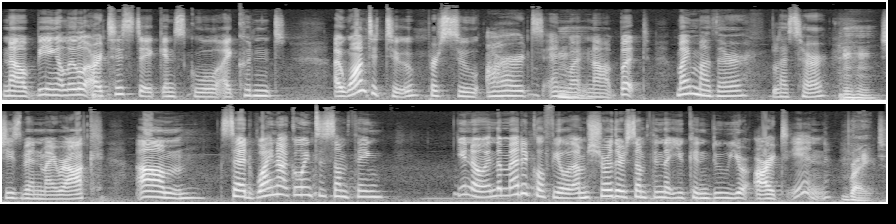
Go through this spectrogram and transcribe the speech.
Now, being a little artistic in school, I couldn't I wanted to pursue art and mm-hmm. whatnot, but my mother, bless her, mm-hmm. she's been my rock, um, said, why not go into something, you know, in the medical field? I'm sure there's something that you can do your art in. Right.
